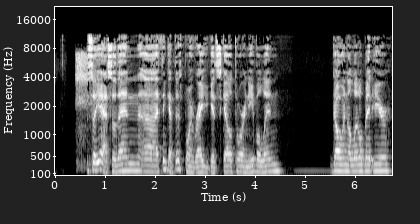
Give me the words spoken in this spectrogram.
so yeah, so then uh, I think at this point, right, you get Skeletor and Evil-Lyn going a little bit here.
